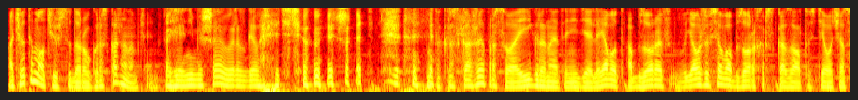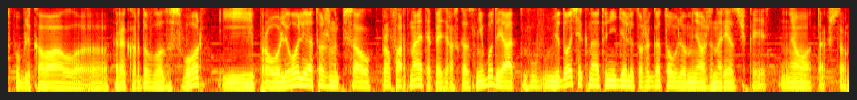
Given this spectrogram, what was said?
а что ты молчишь всю дорогу? Расскажи нам что-нибудь. А я не мешаю, вы разговариваете, чего мешать? Ну так расскажи про свои игры на этой неделе. Я вот обзоры, я уже все в обзорах рассказал. То есть я вот сейчас опубликовал э, Record of Lotus War, и про Олиоли я тоже написал. Про Fortnite опять рассказывать не буду. Я видосик на эту неделю тоже готовлю, у меня уже нарезочка есть. Вот, так что...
